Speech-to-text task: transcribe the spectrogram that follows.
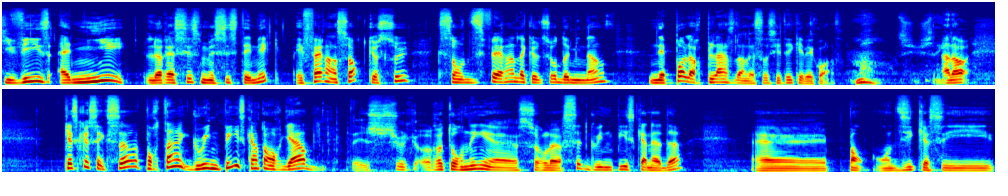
qui vise à nier le racisme systémique et faire en sorte que ceux qui sont différents de la culture dominante n'aient pas leur place dans la société québécoise. Mon Dieu, c'est- Alors, qu'est-ce que c'est que ça? Pourtant, Greenpeace, quand on regarde, je suis retourné euh, sur leur site Greenpeace Canada. euh, bon, on dit que c'est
